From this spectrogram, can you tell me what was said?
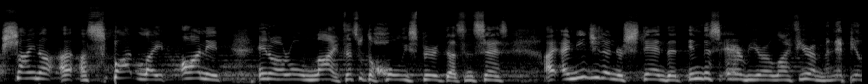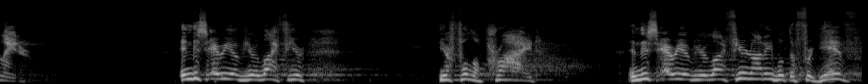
shine a, a, spotlight on it in our own life. That's what the Holy Spirit does and says, I, I need you to understand that in this area of your life, you're a manipulator. In this area of your life, you're, you're full of pride. In this area of your life, you're not able to forgive.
